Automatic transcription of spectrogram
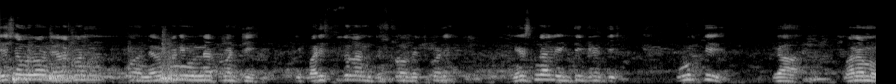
దేశంలో నెలకొని నెలకొని ఉన్నటువంటి ఈ పరిస్థితులను దృష్టిలో పెట్టుకొని నేషనల్ ఇంటిగ్రిటీ పూర్తి గా మనము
